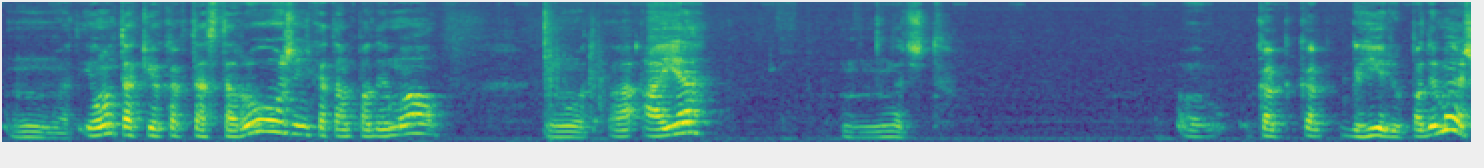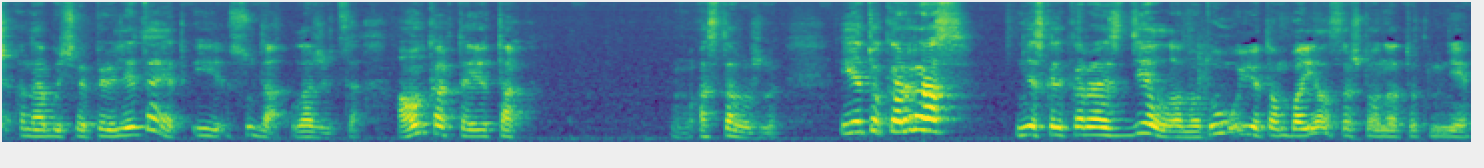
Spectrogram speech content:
Вот. И он так ее как-то осторожненько там поднимал. Вот. А, а я, значит, как, как гирю поднимаешь, она обычно перелетает и сюда ложится. А он как-то ее так осторожно. И я только раз, несколько раз сделал, она, ну, я там боялся, что она тут мне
